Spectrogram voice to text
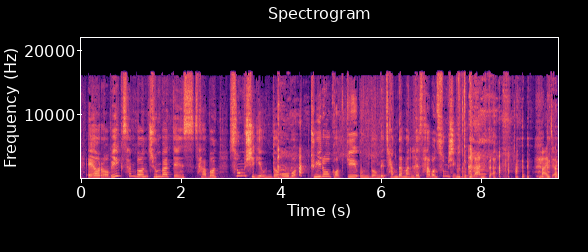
에어로빅, 3번 줌바 댄스, 4번 숨쉬기 운동, 5번 뒤로 걷기 운동. 내 장담하는데 4번 숨쉬기 운동은 아니다. 맞아.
